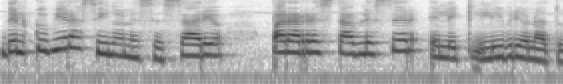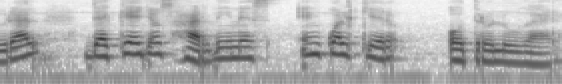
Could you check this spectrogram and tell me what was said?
del que hubiera sido necesario para restablecer el equilibrio natural de aquellos jardines en cualquier otro lugar.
